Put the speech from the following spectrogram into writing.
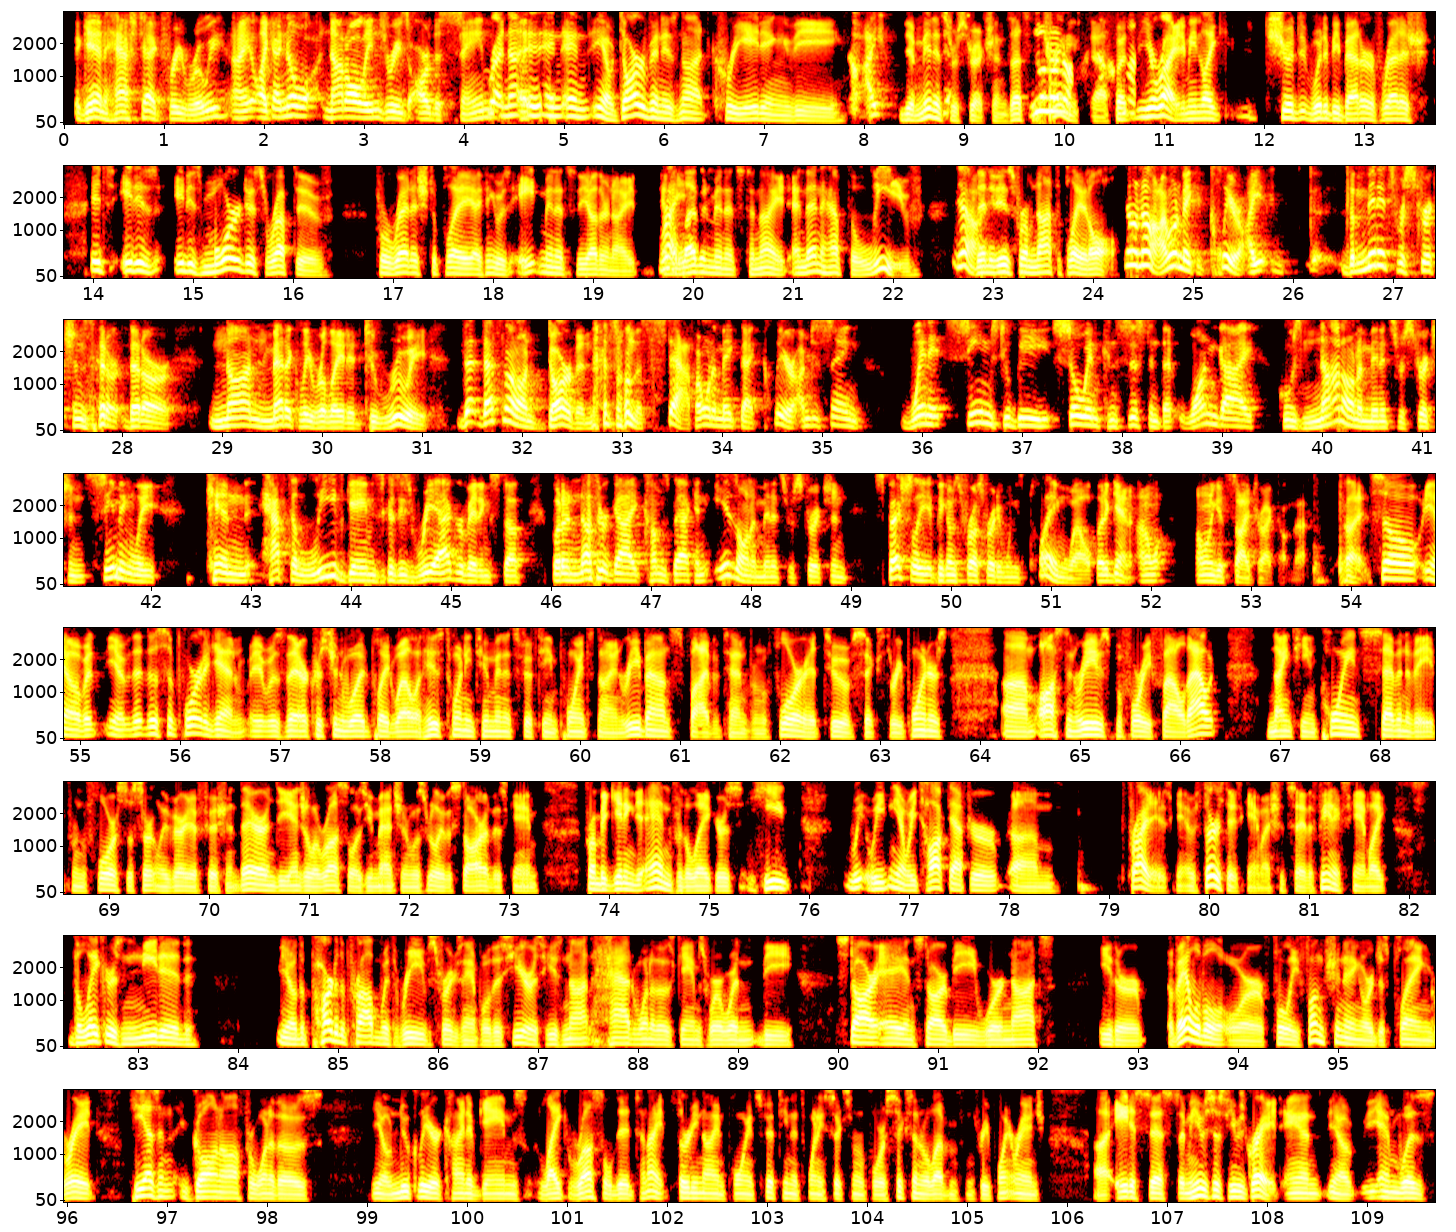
again hashtag free Rui. I like I know not all injuries are the same, right? Not, uh, and, and and you know Darvin is not creating the I, the minutes yeah. restrictions. That's the no, training no, no. staff. But you're right. I mean, like, should would it be better if Reddish? It's it is it is more disruptive for Reddish to play. I think it was eight minutes the other night, right. eleven minutes tonight, and then have to leave yeah. than it is for him not to play at all. No, no, I want to make it clear. I the minutes restrictions that are that are non-medically related to Rui, that that's not on Darvin, that's on the staff. I want to make that clear. I'm just saying when it seems to be so inconsistent that one guy who's not on a minutes restriction seemingly can have to leave games because he's re-aggravating stuff, but another guy comes back and is on a minutes restriction, especially it becomes frustrating when he's playing well. But again, I don't I want to get sidetracked on that. Right. So, you know, but, you know, the, the, support again, it was there. Christian Wood played well in his 22 minutes, 15 points, nine rebounds, five of 10 from the floor, hit two of six three pointers. Um, Austin Reaves, before he fouled out, 19 points, seven of eight from the floor. So, certainly very efficient there. And D'Angelo Russell, as you mentioned, was really the star of this game from beginning to end for the Lakers. He, we, we you know, we talked after um, Friday's game, Thursday's game, I should say, the Phoenix game, like, the Lakers needed, you know, the part of the problem with Reaves, for example, this year is he's not had one of those games where when the star A and star B were not either available or fully functioning or just playing great, he hasn't gone off for one of those, you know, nuclear kind of games like Russell did tonight. 39 points, 15 to 26 from four, 6 and 11 from three point range, uh, eight assists. I mean, he was just, he was great. And, you know, and was,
